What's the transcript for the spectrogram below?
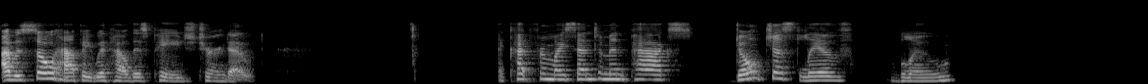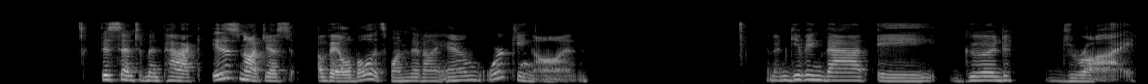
I was so happy with how this page turned out. I cut from my sentiment packs. Don't just live, bloom. This sentiment pack is not just available, it's one that I am working on. And I'm giving that a good dry.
